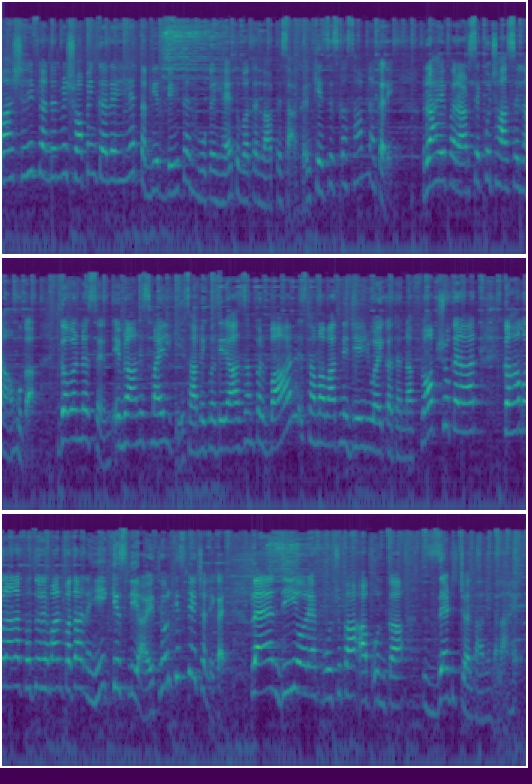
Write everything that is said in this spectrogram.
नवाज़ शरीफ लंदन में शॉपिंग कर रहे हैं, तबीयत बेहतर हो गई है तो वतन वापस आकर केसेस का सामना करें। राह फरार से कुछ हासिल ना होगा। गवर्नर सिंध इमरान इस्माइल के सबक वज़ीर आज़म पर बार इस्लामाबाद में जे का धरना फ्लॉप शो करार। कहा, मौलाना फजल रहमान, पता नहीं किस लिए आए थे और किस लिए चले गए। प्लान डी और एफ़ हो चुका, अब उनका जेड चल आने वाला है।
